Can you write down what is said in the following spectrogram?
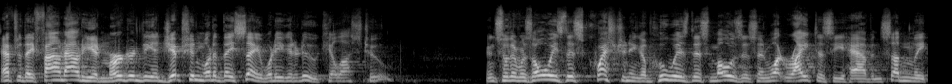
After they found out he had murdered the Egyptian, what did they say? What are you going to do? Kill us too? And so there was always this questioning of who is this Moses and what right does he have? And suddenly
